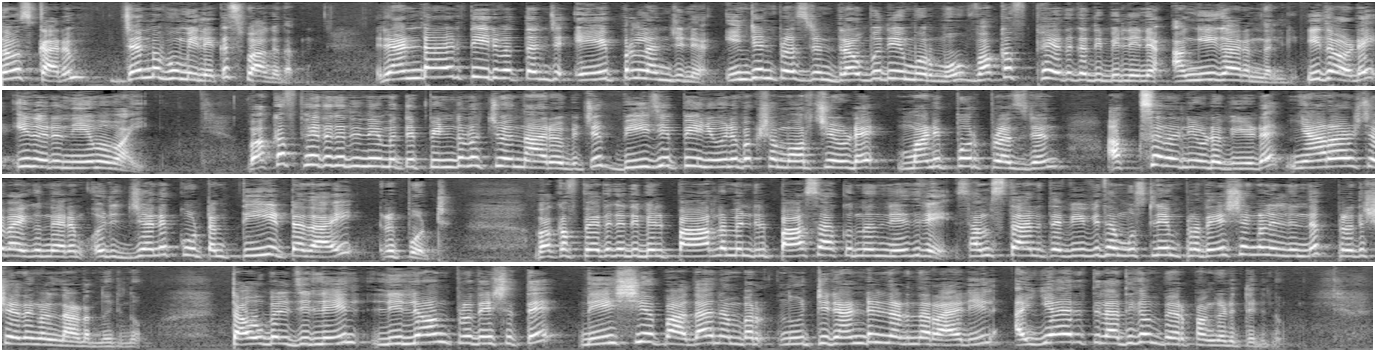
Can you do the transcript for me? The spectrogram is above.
നമസ്കാരം. ജന്മഭൂമിയിലേക്ക് സ്വാഗതം. രണ്ടായിരത്തി ഇരുപത്തിയഞ്ച് ഏപ്രിൽ അഞ്ചിന് ഇന്ത്യൻ പ്രസിഡന്റ് ദ്രൗപദി മുർമു വഖഫ് ഭേദഗതി ബില്ലിന് അംഗീകാരം നൽകി. ഇതോടെ ഇതൊരു നിയമമായി. വഖഫ് ഭേദഗതി നിയമത്തെ പിന്തുണച്ചു എന്നാരോപിച്ച് ബി ജെ പി ന്യൂനപക്ഷ മോർച്ചയുടെ മണിപ്പൂർ പ്രസിഡന്റ് അക്സർ അലിയുടെ വീട് ഞായറാഴ്ച വൈകുന്നേരം ഒരു ജനക്കൂട്ടം തീയിട്ടതായി റിപ്പോർട്ട്. വഖഫ് ഭേദഗതി ബിൽ പാർലമെന്റിൽ പാസാക്കുന്നതിനെതിരെ സംസ്ഥാനത്തെ വിവിധ മുസ്ലിം പ്രദേശങ്ങളിൽ നിന്ന് പ്രതിഷേധങ്ങൾ നടന്നിരുന്നു. തൗബൽ ജില്ലയിൽ ലിലോങ് പ്രദേശത്തെ ദേശീയപാത നമ്പർ നൂറ്റി രണ്ടിൽ നടന്ന റാലിയിൽ അയ്യായിരത്തിലധികം പേർ പങ്കെടുത്തിരുന്നു.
